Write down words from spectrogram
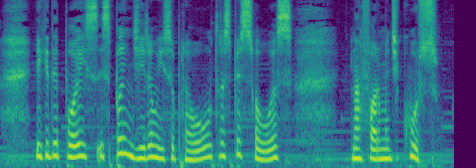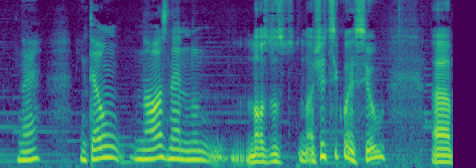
e que depois expandiram isso para outras pessoas na forma de curso, né? Então, nós, né, no... nós nos, a gente se conheceu há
